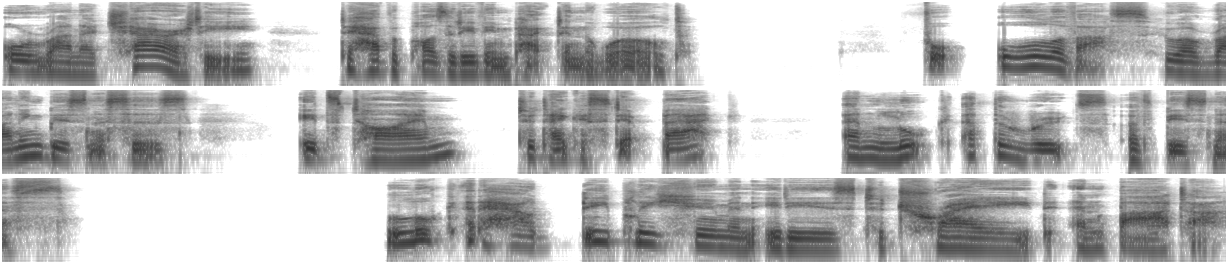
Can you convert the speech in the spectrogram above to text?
or run a charity to have a positive impact in the world. For all of us who are running businesses, it's time to take a step back and look at the roots of business. Look at how deeply human it is to trade and barter,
